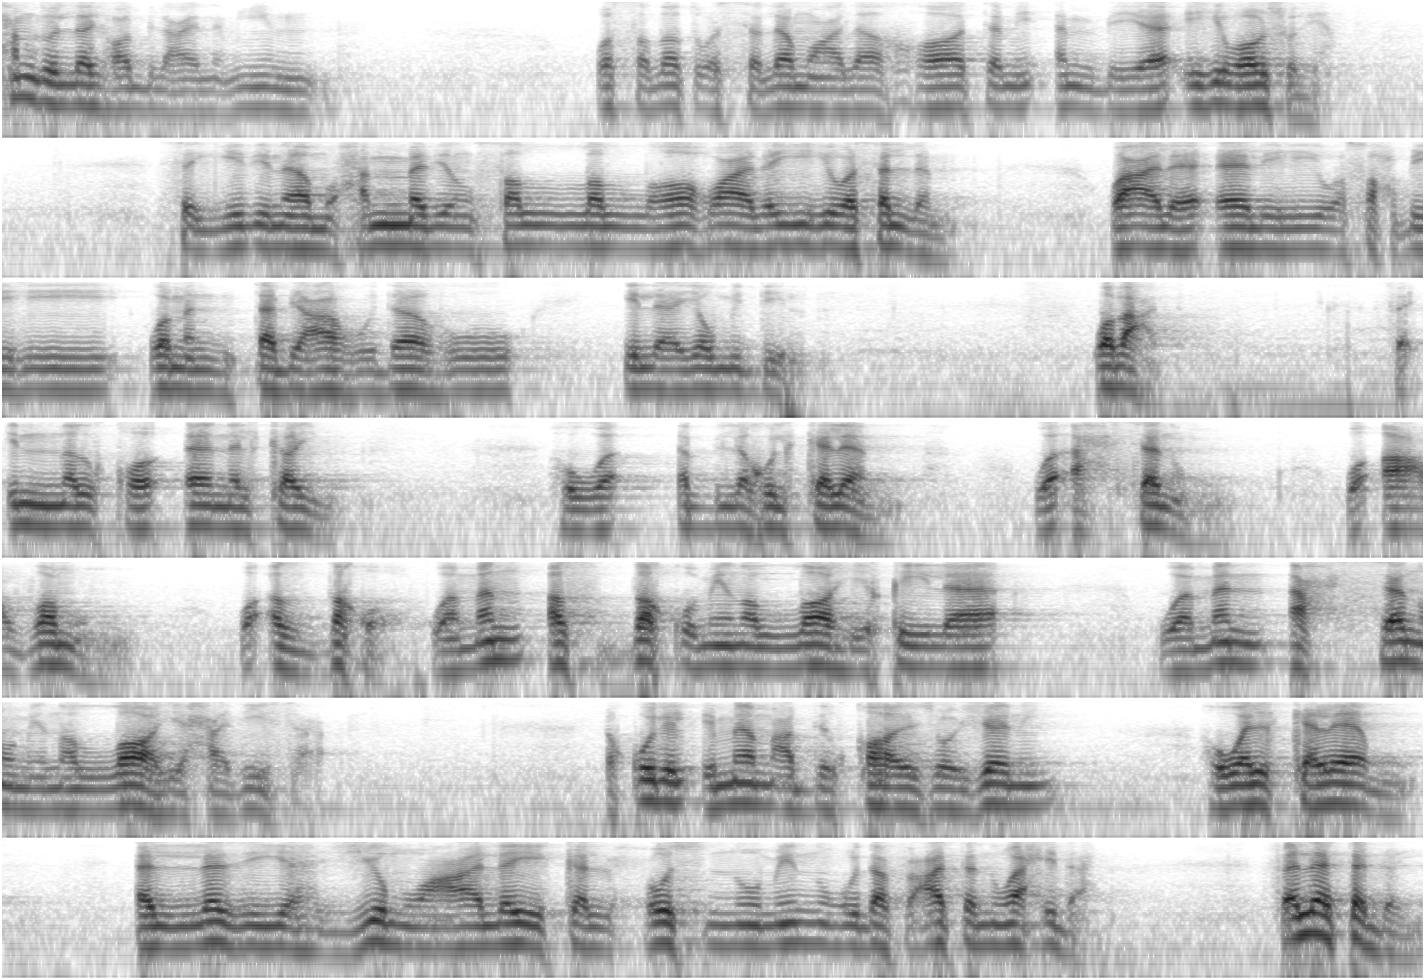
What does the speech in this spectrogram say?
الحمد لله رب العالمين والصلاة والسلام على خاتم أنبيائه ورسله سيدنا محمد صلى الله عليه وسلم وعلى آله وصحبه ومن تبع هداه إلى يوم الدين. وبعد فإن القرآن الكريم هو أبلغ الكلام وأحسنه وأعظمه وأصدقه. ومن أصدق من الله قيلا ومن أحسن من الله حديثا. يقول الإمام عبد القاهر الجرجاني هو الكلام الذي يهجم عليك الحسن منه دفعة واحدة. فلا تدري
